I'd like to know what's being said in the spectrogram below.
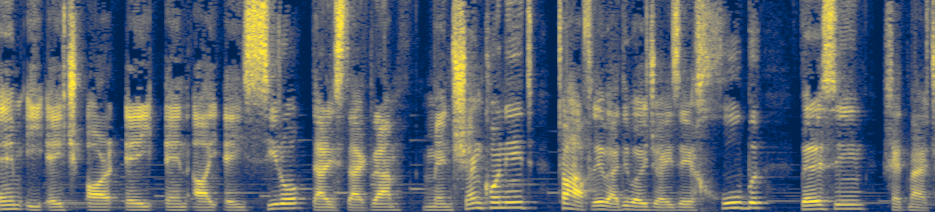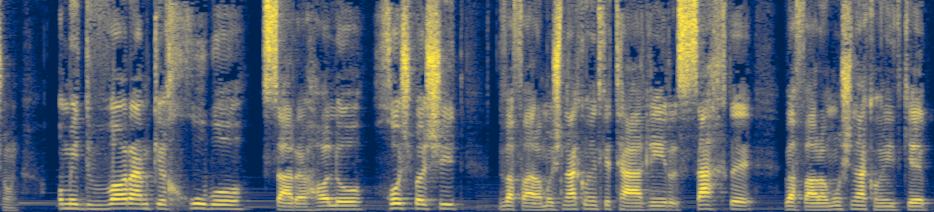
M E H R A N I A C رو در اینستاگرام منشن کنید. تا هفته بعدی با جایزه خوب برسیم خدمتتون. امیدوارم که خوب و سرحال و خوش باشید و فراموش نکنید که تغییر سخته و فراموش نکنید که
